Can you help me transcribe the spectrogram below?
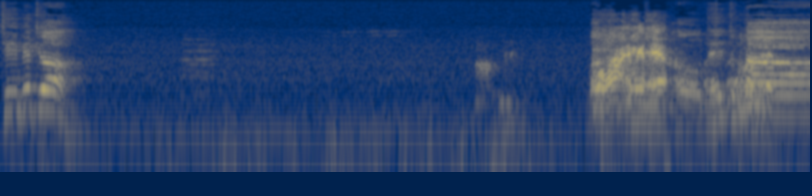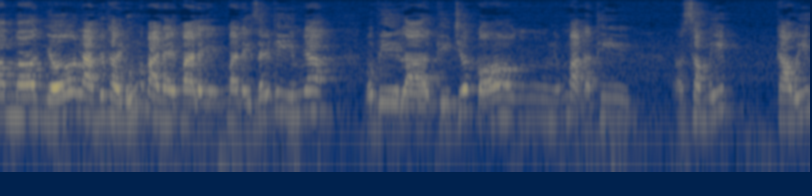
Chi biết chưa? Bạn, em nghe ạ ờ, thế chúng ta mà nhớ làm cho thầy đúng cái bài này bài này bài này dễ thi lắm nhá. Bởi vì là kỳ trước có những bạn là thi uh, sum ít cao ít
